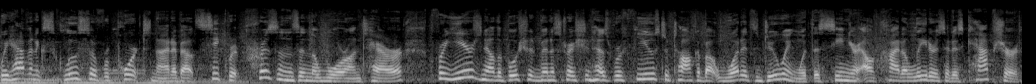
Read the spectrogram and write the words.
We have an exclusive report tonight about secret prisons in the war on terror. For years now, the Bush administration has refused to talk about what it's doing with the senior Al Qaeda leaders it has captured.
